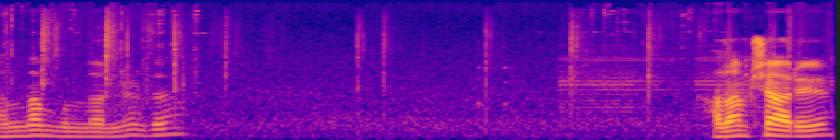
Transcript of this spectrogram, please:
Yandan bunlar nerede? Adam çağırıyor.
